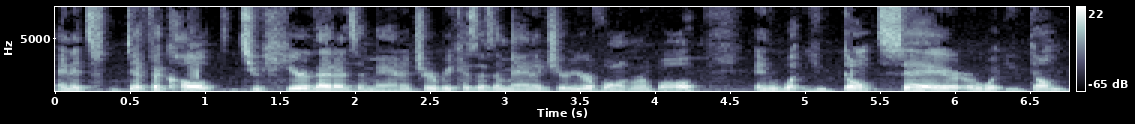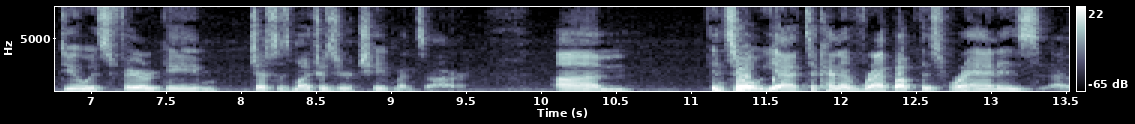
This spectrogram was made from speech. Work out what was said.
And it's difficult to hear that as a manager because as a manager you're vulnerable and what you don't say or what you don't do is fair game just as much as your achievements are. Um, and so yeah, to kind of wrap up this rant is uh,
